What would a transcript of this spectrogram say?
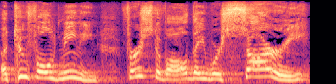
a twofold meaning. First of all, they were sorry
